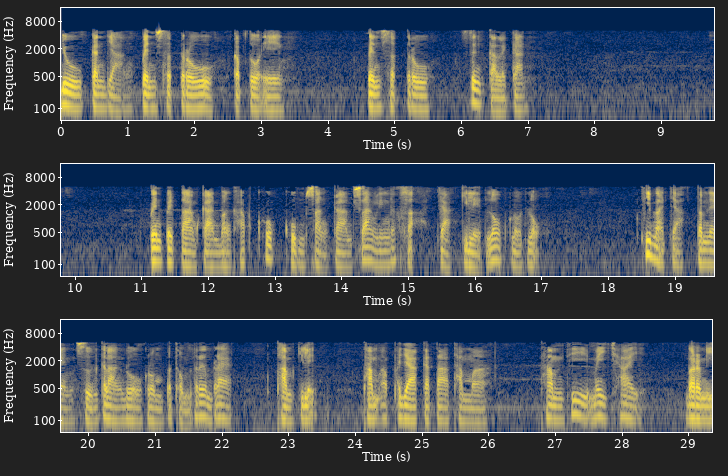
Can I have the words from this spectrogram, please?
อยู่กันอย่างเป็นศัตรูกับตัวเอง เป็นศัตรูซึ่งกันและกัน เป็นไปตามการบังคับควบคุมสั่งการสร้างเลี้ยงรักษาจากกิเลสโลภโกรธหลงที่มาจากตำแหน่งศูนย์กลางดวงกลมปฐมเริ่มแรกทำกิเลส ทำอัพยากตาธรรมาทำที่ไม่ใช่ บารมี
